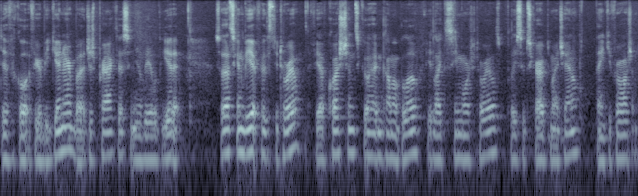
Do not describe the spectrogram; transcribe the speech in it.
difficult if you're a beginner, but just practice and you'll be able to get it. So that's going to be it for this tutorial. If you have questions, go ahead and comment below. If you'd like to see more tutorials, please subscribe to my channel. Thank you for watching.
